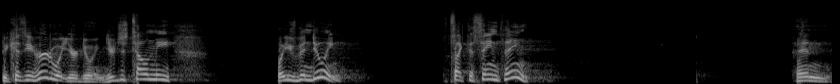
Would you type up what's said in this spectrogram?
because he heard what you're doing. You're just telling me what you've been doing. It's like the same thing. And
